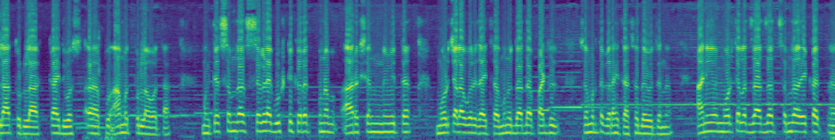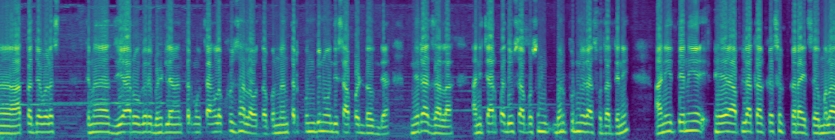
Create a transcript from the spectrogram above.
लातूरला काही दिवस अहमदपूरला होता. मग ते समजा सगळ्या गोष्टी करत पुन्हा आरक्षण निमित्त मोर्चाला वगैरे जायचा म्हणून दादा पाटील समर्थक राहायचा सदैव त्यानं. आणि मोर्चाला जात जात समजा एका आताच्या वेळेस त्यानं जी आर वगैरे भेटल्यानंतर मग चांगला खुश झाला होता. पण नंतर कुणबी नोंदी सापडल्या द्या. निराश झाला. आणि चार पाच दिवसापासून भरपूर निराश होता त्याने. आणि त्याने हे आपल्या आता कसं करायचं? मला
